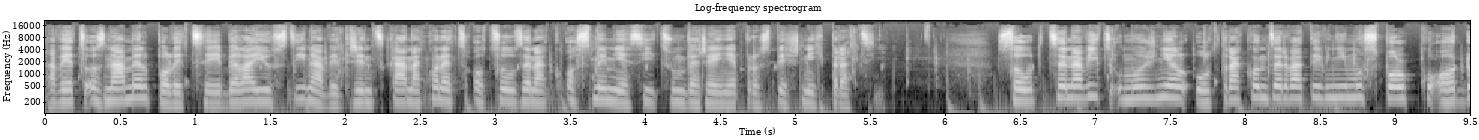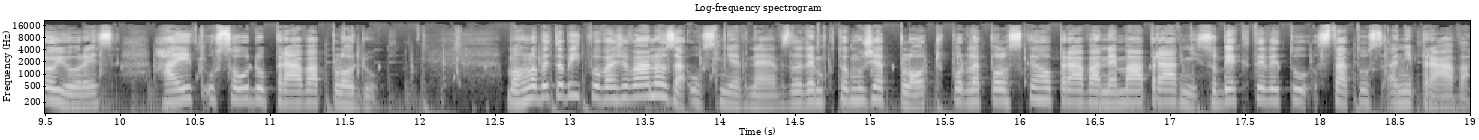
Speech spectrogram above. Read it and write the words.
a věc oznámil policii, byla Justýna Vidřinská nakonec odsouzena k osmi měsícům veřejně prospěšných prací. Soudce navíc umožnil ultrakonzervativnímu spolku Ordo Juris hajit u soudu práva plodu. Mohlo by to být považováno za úsměvné, vzhledem k tomu, že plod podle polského práva nemá právní subjektivitu, status ani práva.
